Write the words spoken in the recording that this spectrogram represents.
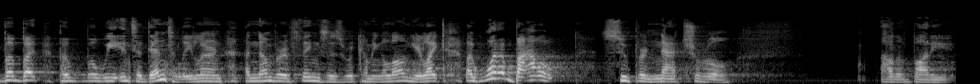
But, but, but, but we incidentally learn a number of things as we're coming along here. Like, like what about supernatural out of body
